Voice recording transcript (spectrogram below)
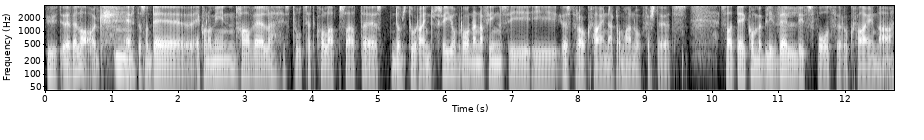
ut överlag mm. eftersom det, ekonomin har väl i stort sett kollapsat. Eh, de stora industriområdena finns i, i östra Ukraina, de har nog förstörts. Så att det kommer bli väldigt svårt för Ukraina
